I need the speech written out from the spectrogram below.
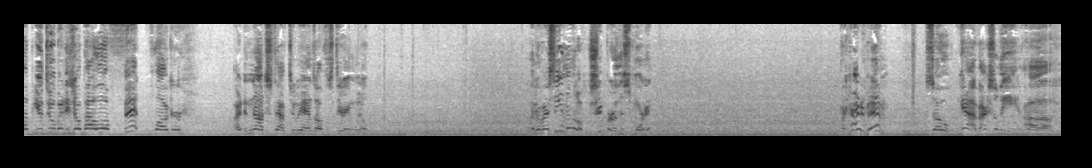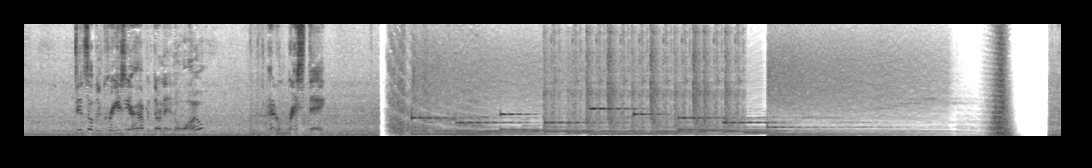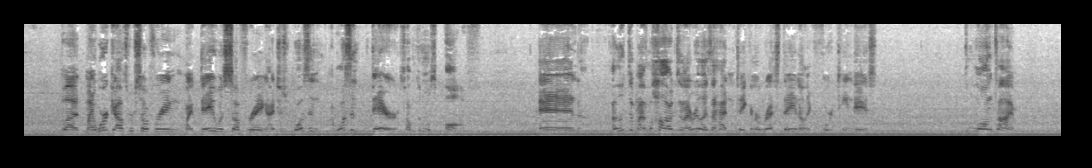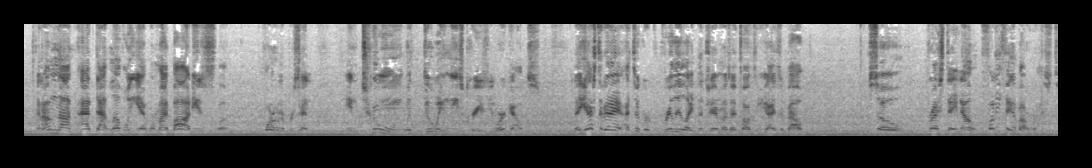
up, YouTube? It is your pal, the Fit Vlogger. I did not just have two hands off the steering wheel. And if I seem a little chipper this morning, I kind of am. So, yeah, I've actually uh, did something crazy. I haven't done it in a while. I had a rest day. But my workouts were suffering my day was suffering i just wasn't i wasn't there. Something was off. And i looked at my logs and i realized i hadn't taken a rest day in like 14 days. It's a long time. And i'm not at that level yet where my body is 100% in tune with doing these crazy workouts. Now yesterday i took a really light in the gym as i talked to you guys about. So rest day. Now, funny thing about rest.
